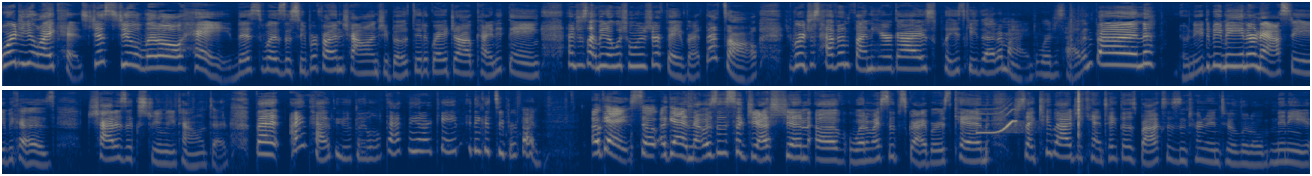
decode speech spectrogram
Or do you like his? Just do a little, hey, this was a super fun challenge. You both did a great job kind of thing. And just let me know which one was your favorite. That's all. We're just having fun here, guys. Please keep that in mind. We're just having fun. No need to be mean or nasty because Chad is extremely talented. But I'm happy with my little Pac-Man arcade. I think it's super fun. Okay, so again, that was a suggestion of one of my subscribers, Kim. She's like, too bad you can't take those boxes and turn it into a little mini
